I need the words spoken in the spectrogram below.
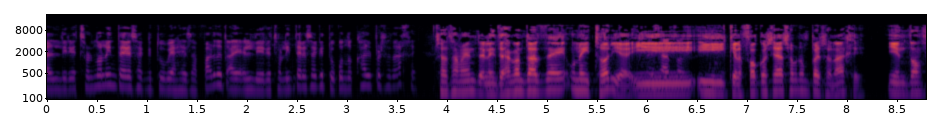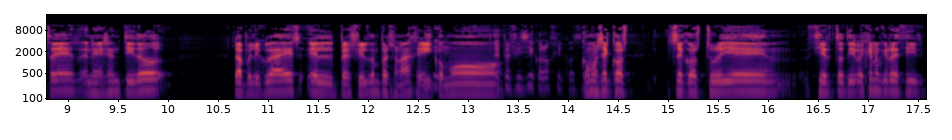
al director no le interesa que tú veas esa parte, al director le interesa que tú conozcas el personaje. Exactamente, le interesa contarte una historia y, y que el foco sea sobre un personaje. Y entonces, en ese sentido, la película es el perfil de un personaje y cómo, El perfil psicológico. sí. cómo se, cos- se construye cierto tipo... Es que no quiero decir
